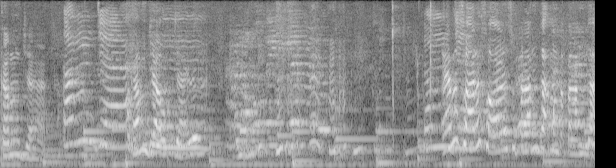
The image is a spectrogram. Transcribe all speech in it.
Kamja. Kamja. Kamja Okja. Kamja. Ano so ano so ano so palangga man kapalangga.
